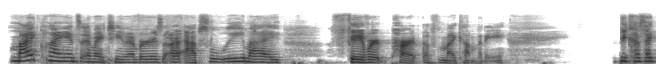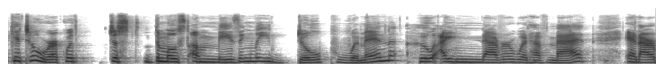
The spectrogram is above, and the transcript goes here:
my clients and my team members are absolutely my favorite part of my company because I get to work with just the most amazingly dope women who I never would have met and our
